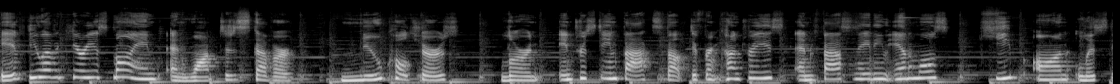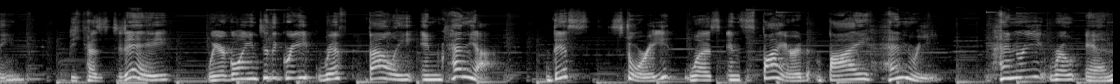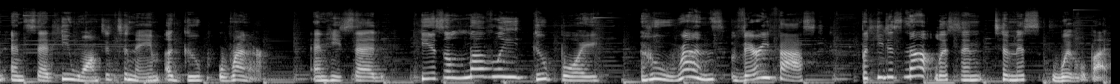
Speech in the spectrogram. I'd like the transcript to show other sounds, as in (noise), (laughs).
If you have a curious mind and want to discover new cultures, learn interesting facts about different countries and fascinating animals, keep on listening because today we are going to the Great Rift Valley in Kenya. This story was inspired by Henry. Henry wrote in and said he wanted to name a goop runner. And he said, he is a lovely goop boy who runs very fast, but he does not listen to Miss Wigglebutt.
